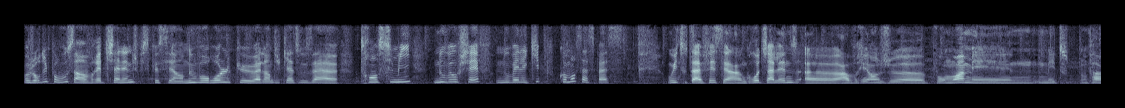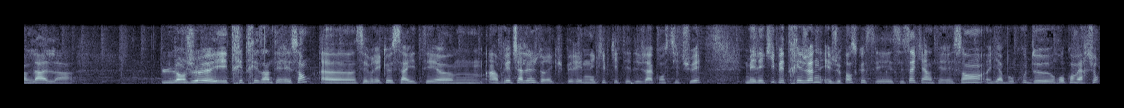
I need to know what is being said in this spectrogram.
Aujourd'hui, pour vous, c'est un vrai challenge puisque c'est un nouveau rôle que Alain Ducasse vous a transmis. Nouveau chef, nouvelle équipe, comment ça se passe? Oui, tout à fait. C'est un gros challenge, euh, un vrai enjeu euh, pour moi, mais, tout, enfin là, l'enjeu est très très intéressant. Euh, c'est vrai que ça a été un vrai challenge de récupérer une équipe qui était déjà constituée, mais l'équipe est très jeune et je pense que c'est ça qui est intéressant. Il y a beaucoup de reconversion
